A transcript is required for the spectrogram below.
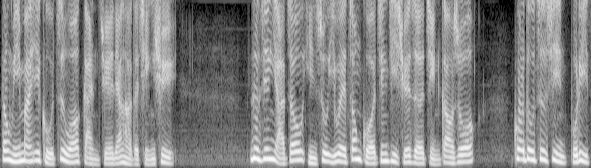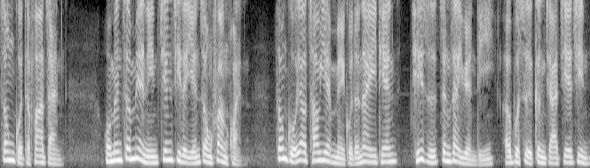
都弥漫一股自我感觉良好的情绪。日经亚洲引述一位中国经济学者警告说：“过度自信不利中国的发展。我们正面临经济的严重放缓。中国要超越美国的那一天，其实正在远离，而不是更加接近。”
